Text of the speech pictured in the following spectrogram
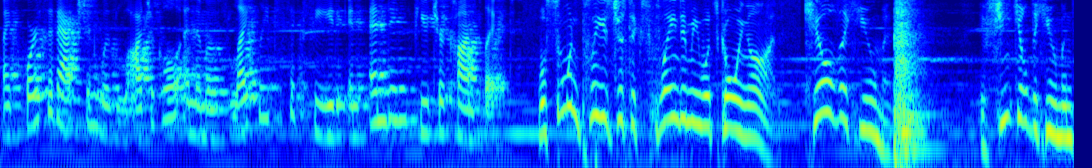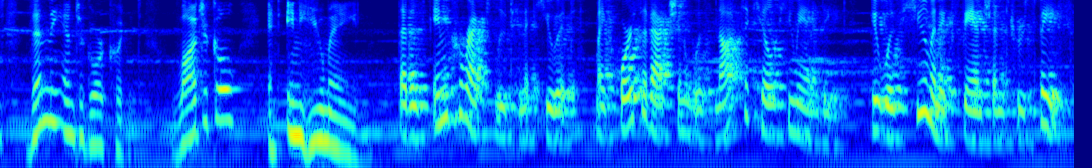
My course of action was logical and the most likely to succeed in ending future conflict. Will someone please just explain to me what's going on? Kill the humans. If she killed the humans, then the Entigor couldn't. Logical and inhumane. That is incorrect, Lieutenant Hewitt. My course of action was not to kill humanity. It was human expansion through space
